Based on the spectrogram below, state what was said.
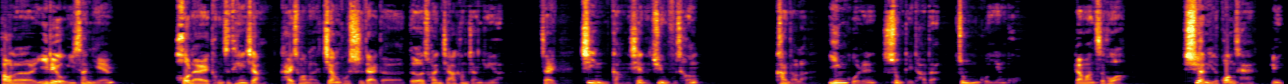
到了一六一三年，后来统治天下、开创了江户时代的德川家康将军啊，在静冈县的郡府城看到了。英国人送给他的中国烟火，燃完之后啊，绚丽的光彩令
